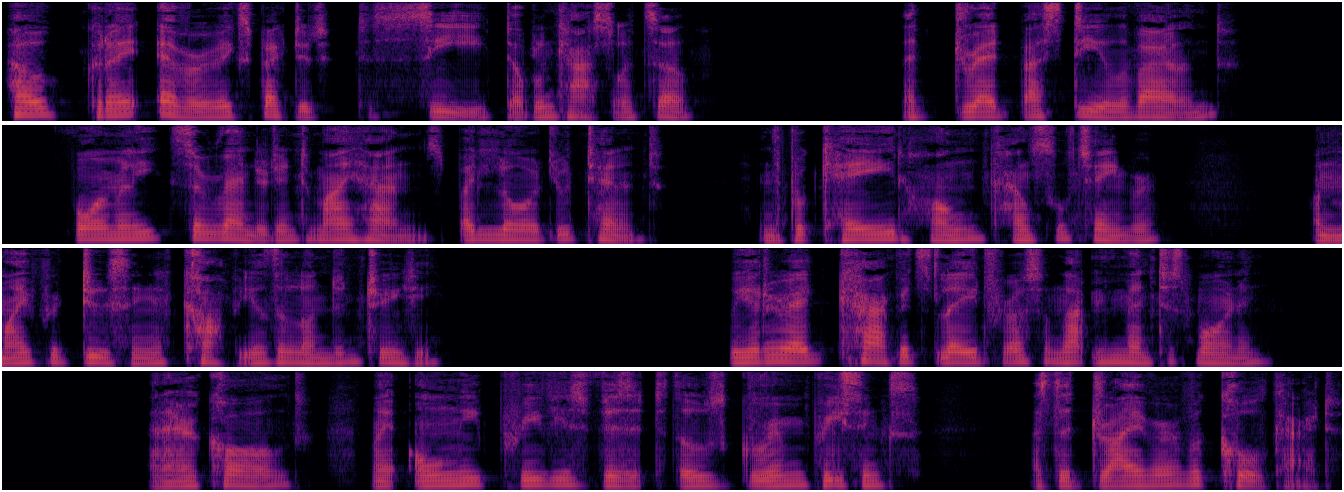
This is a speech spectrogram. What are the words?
How could I ever have expected to see Dublin Castle itself? That dread Bastille of Ireland, formally surrendered into my hands by Lord Lieutenant in the brocade hung council chamber on my producing a copy of the London Treaty. We had red carpets laid for us on that momentous morning, and I recalled my only previous visit to those grim precincts as the driver of a coal cart,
